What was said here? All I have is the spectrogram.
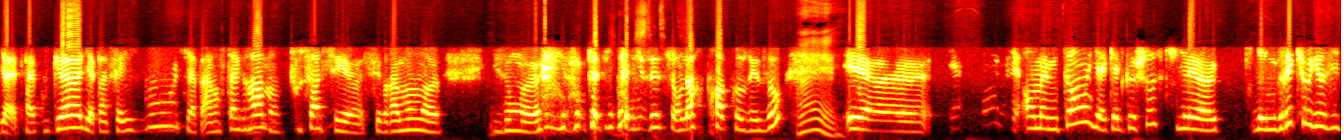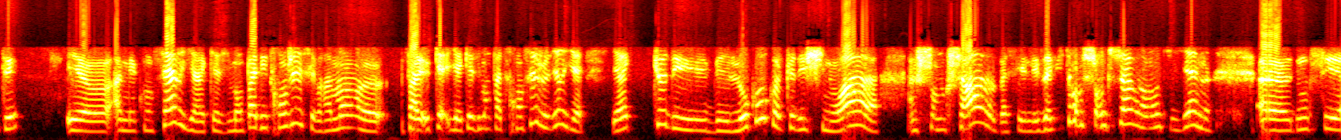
y a pas Google, il n'y a pas Facebook, il n'y a pas Instagram. Tout ça, c'est euh, c'est vraiment euh, ils ont euh, ils ont capitalisé sur leur propre réseau. Ouais. Et, euh, et en même temps, il y a quelque chose qui est, euh, il y a une vraie curiosité. Et à mes concerts, il y a quasiment pas d'étrangers. C'est vraiment, enfin, il y a quasiment pas de Français. Je veux dire, il y a, il y a que des, des locaux, quoi, que des Chinois à Changsha. Bah, c'est les habitants de Changsha vraiment qui viennent. Donc c'est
